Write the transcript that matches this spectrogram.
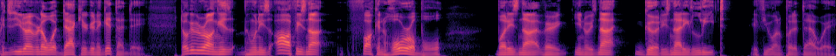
You don't ever know what Dak you're going to get that day. Don't get me wrong. His when he's off, he's not fucking horrible, but he's not very. You know, he's not good. He's not elite, if you want to put it that way.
